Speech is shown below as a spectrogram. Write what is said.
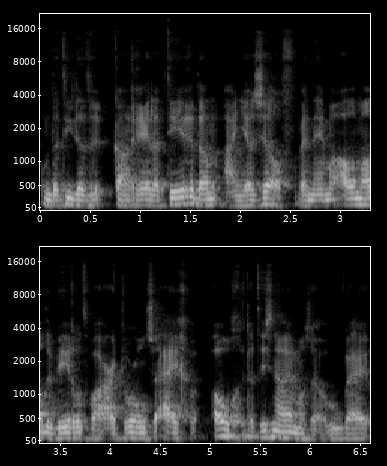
omdat hij dat kan relateren dan aan jouzelf. Wij nemen allemaal de wereld waar door onze eigen ogen. Dat is nou helemaal zo. Hoe wij,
